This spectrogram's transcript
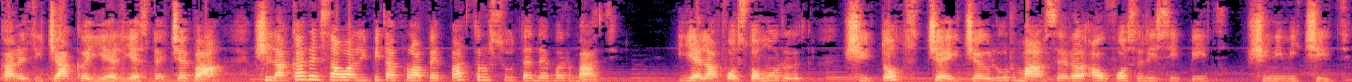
care zicea că el este ceva și la care s-au alipit aproape 400 de bărbați. El a fost omorât și toți cei ce îl urmaseră au fost risipiți și nimiciți.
